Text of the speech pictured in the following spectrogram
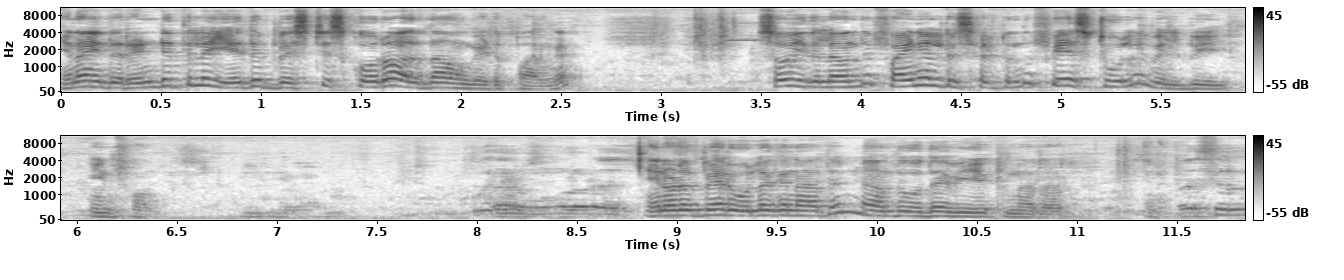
ஏன்னா இந்த ரெண்டுத்தில் எது பெஸ்ட் ஸ்கோரோ அதுதான் அவங்க எடுப்பாங்க. ஸோ இதில் வந்து ஃபைனல் ரிசல்ட் வந்து ஃபேஸ் டூவில் வில் பி இன்ஃபார்ம் என்னோட பேர் உலகநாதன் நான் வந்து உதவி இயக்குனராக ஸ்பெஷல்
